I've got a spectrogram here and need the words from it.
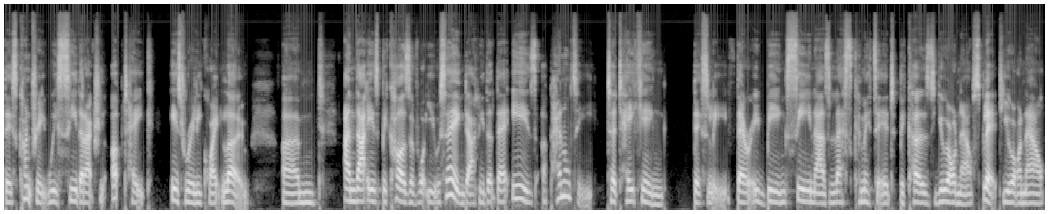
this country, we see that actually uptake is really quite low. Um, and that is because of what you were saying, Daphne, that there is a penalty to taking this leave. They're being seen as less committed because you are now split. You are now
